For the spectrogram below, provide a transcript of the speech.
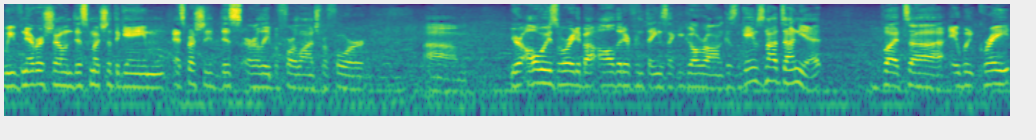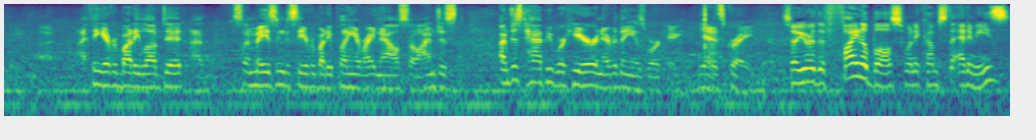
we've never shown this much of the game, especially this early before launch. Before, um, you're always worried about all the different things that could go wrong because the game's not done yet. But uh, it went great. I think everybody loved it. It's amazing to see everybody playing it right now. So I'm just, I'm just happy we're here and everything is working. Yeah, it's great. So you're the final boss when it comes to enemies.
